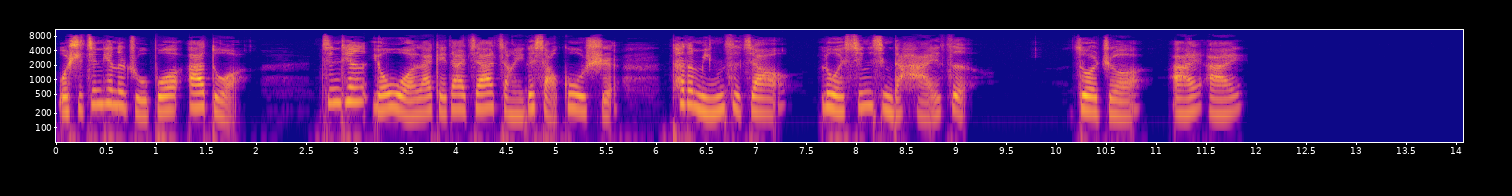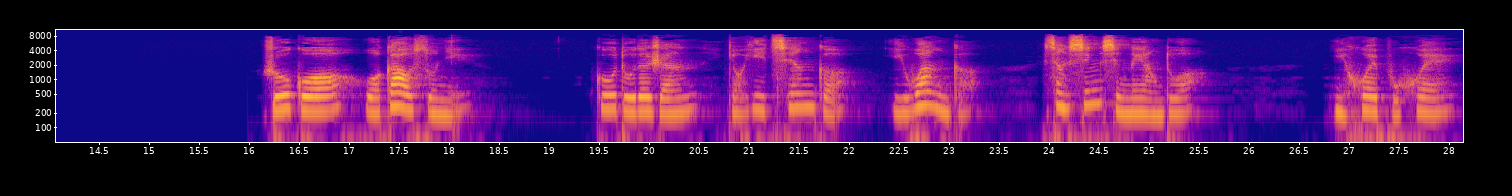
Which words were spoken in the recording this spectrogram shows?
我是今天的主播阿朵。今天由我来给大家讲一个小故事，它的名字叫《落星星的孩子》，作者皑皑。如果我告诉你，孤独的人有一千个、一万个，像星星那样多，你会不会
